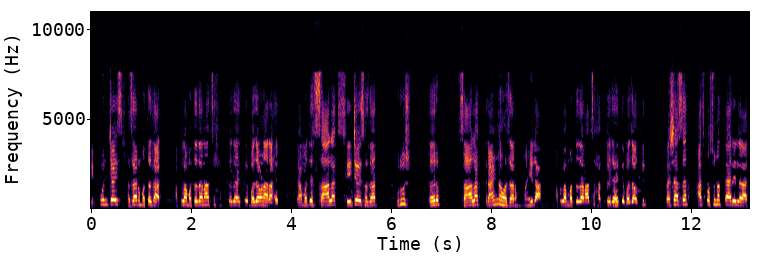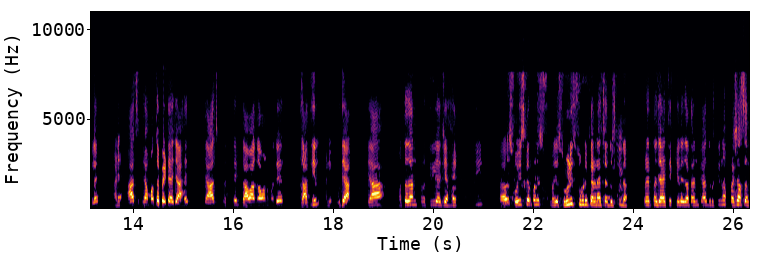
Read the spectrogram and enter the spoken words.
एकोणचाळीस हजार मतदार आपला मतदानाचा हक्क जो आहे ते बजावणार आहेत. त्यामध्ये सहा लाख सेहेचाळीस हजार पुरुष तर सहा लाख त्र्याण्णव हजार महिला आपला मतदानाचा हक्क जे आहे ते बजावतील. प्रशासन आजपासूनच तयारीला लागलंय आणि आज या मतपेट्या ज्या आहेत त्या आज प्रत्येक गावागावांमध्ये जातील आणि उद्या या मतदान प्रक्रिया जी आहे ती सोयीस्करपणे म्हणजे सुरळीत सुरळीत करण्याच्या दृष्टीनं प्रयत्न जे आहेत ते केले जातात आणि त्या दृष्टीनं प्रशासन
